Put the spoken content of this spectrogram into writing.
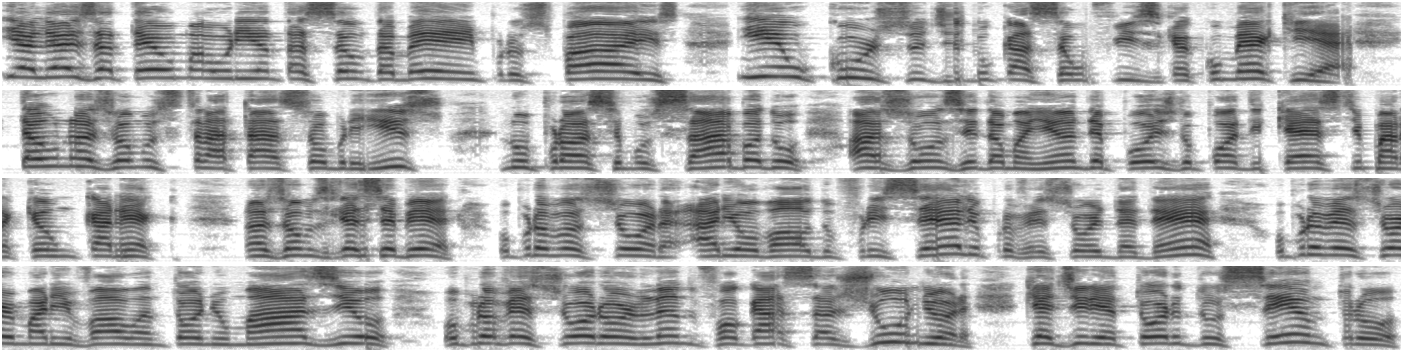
e aliás, até uma orientação também para os pais e o curso de educação física, como é que é? Então, nós vamos tratar sobre isso no próximo sábado, às 11 da manhã, depois do podcast Marcão Careca. Nós vamos receber o professor Ariovaldo Fricelli, o professor Dedé, o professor Marival Antônio Mazio, o professor Orlando Fogaça Júnior, que é diretor do Centro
